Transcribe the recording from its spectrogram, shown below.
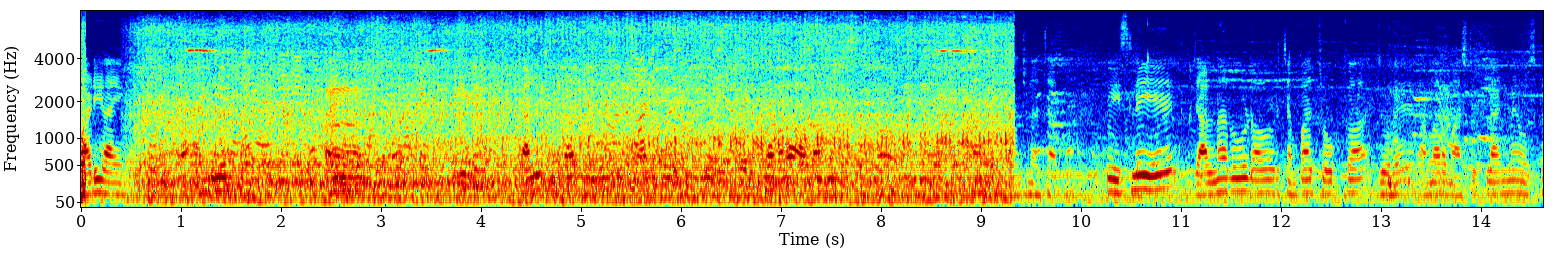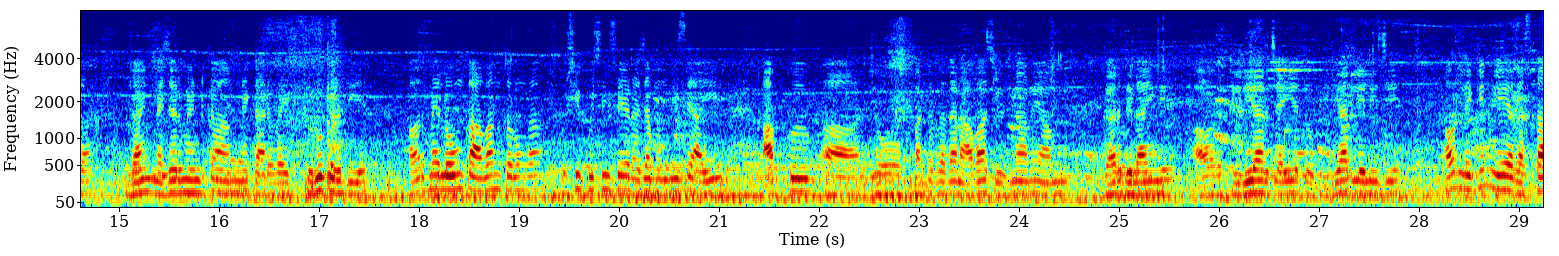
गाड़ी आएँगे। चालीस हज़ार बड़ा आबादी देखना चाहता तो इसलिए ये जालना रोड और चंपा चौक का जो है हमारा मास्टर प्लान में उसका जॉइंट मेज़रमेंट का हमने कार्रवाई शुरू कर दी है। और मैं लोगों का आह्वान करूँगा खुशी खुशी से रजामंदी से आइए। आपको जो पंतप्रधान आवास योजना में हम घर दिलाएँगे और टी चाहिए तो टी ले लीजिए। और लेकिन ये रास्ता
